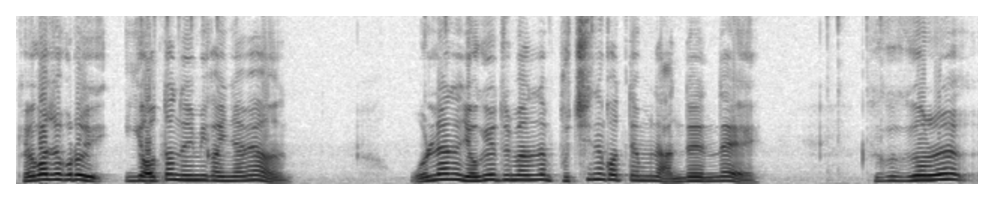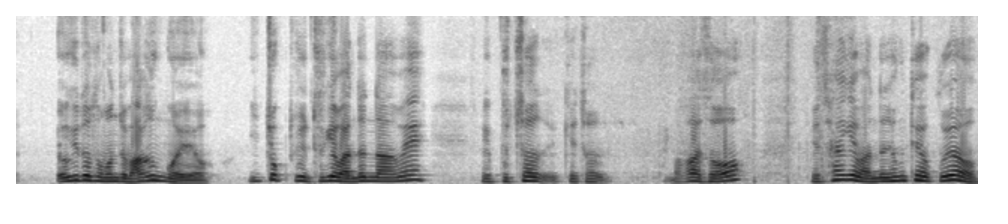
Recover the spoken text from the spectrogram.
결과적으로 이- 이게 어떤 의미가 있냐면, 원래는 여기에 두면은 붙이는 것 때문에 안 되는데, 그, 그거를 여기도 더 먼저 막은 거예요. 이쪽 두개 만든 다음에, 붙여, 이렇게 저, 막아서, 살게 만든 형태였고요.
